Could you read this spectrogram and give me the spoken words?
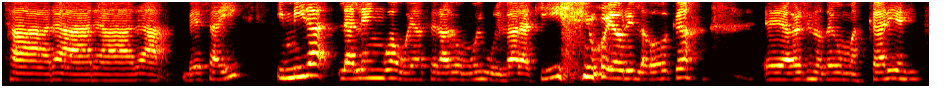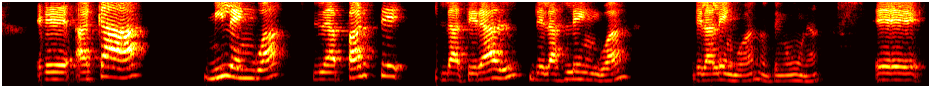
tararara. ¿Ves ahí? Y mira la lengua, voy a hacer algo muy vulgar aquí y voy a abrir la boca, eh, a ver si no tengo más caries. Eh, acá, mi lengua, la parte lateral de las lenguas, de la lengua, no tengo una, eh,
